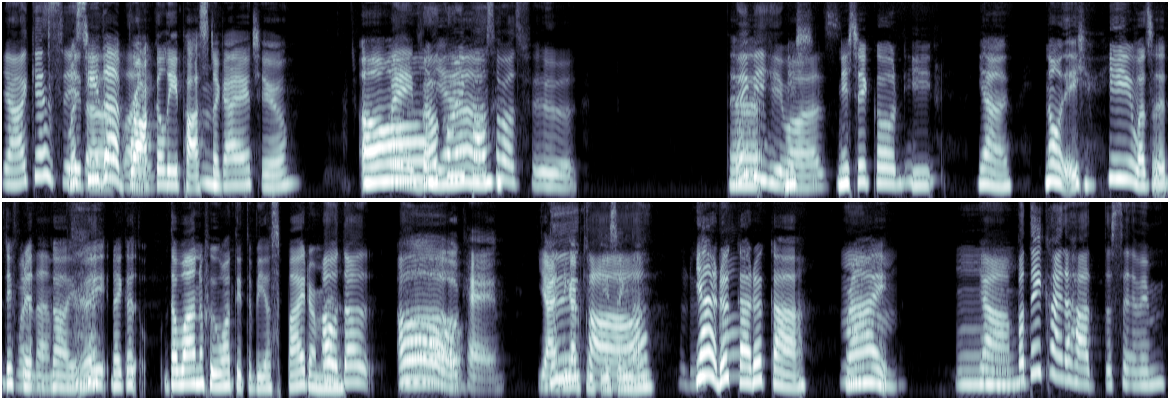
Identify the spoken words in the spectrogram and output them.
Yeah, I can see. Was he the like- broccoli pasta Mm. guy too? Oh, Wait, broccoli yeah. pasta was food. The Maybe he Nish- was. Nishikori. Yeah. No, he, he was a different guy, right? Like uh, the one who wanted to be a Spider Man. Oh, that. Oh, Oh, okay. Yeah, I think I'm confusing them. yeah, Ruka, Ruka. right. Mm. Yeah, Mm. but they kind of had the same,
